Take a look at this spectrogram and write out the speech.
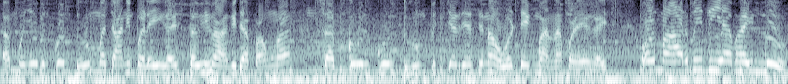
अब मुझे बिल्कुल धूम मचानी पड़ेगी गाइस तभी मैं आगे जा पाऊँगा। सबको बिल्कुल धूम पिक्चर जैसे ना ओवरटेक मारना पड़ेगा गाइस और मार भी दिया भाई लो।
